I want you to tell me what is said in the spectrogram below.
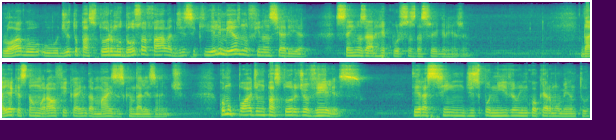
Logo, o dito pastor mudou sua fala, disse que ele mesmo financiaria, sem usar recursos da sua igreja. Daí a questão moral fica ainda mais escandalizante. Como pode um pastor de ovelhas ter assim disponível em qualquer momento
